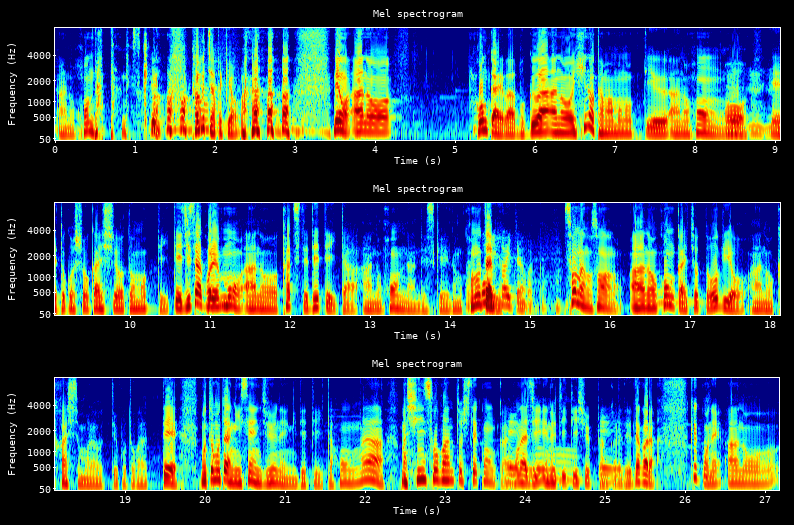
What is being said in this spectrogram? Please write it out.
あの本だったんですけど かぶっちゃった今日。でもあの今回は僕はあの火の賜物っていうあの本を、えー、とご紹介しようと思っていて実はこれもうあのかつて出ていたあの本なんですけれどもこの度。帯書いてなかった？そうなのそうなの。あの今回ちょっと帯をあの書かせてもらうっていうことがあってもともとは2010年に出ていた本が、まあ、新装版として今回同じ NTT 出版からでだから結構ねあの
